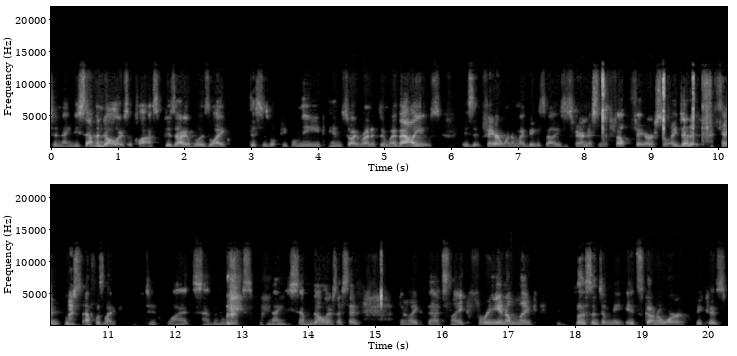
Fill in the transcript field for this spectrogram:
to $97 a class because I was like, this is what people need. And so I run it through my values. Is it fair? One of my biggest values is fairness. And it felt fair. So I did it. And my staff was like, did what? Seven weeks with $97? I said, they're like, that's like free. And I'm like, listen to me, it's going to work because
